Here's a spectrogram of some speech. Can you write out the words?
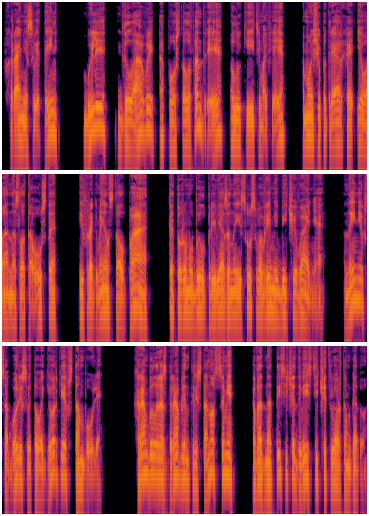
в храме святынь были главы апостолов Андрея, Луки и Тимофея, мощи патриарха Иоанна Златоуста и фрагмент столпа, к которому был привязан Иисус во время бичевания, ныне в соборе Святого Георгия в Стамбуле. Храм был разграблен крестоносцами в 1204 году.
